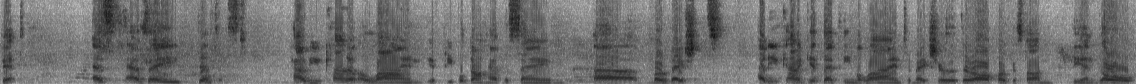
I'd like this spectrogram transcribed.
fit. As as a dentist, how do you kind of align if people don't have the same uh, motivations? How do you kind of get that team aligned to make sure that they're all focused on the end goal,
